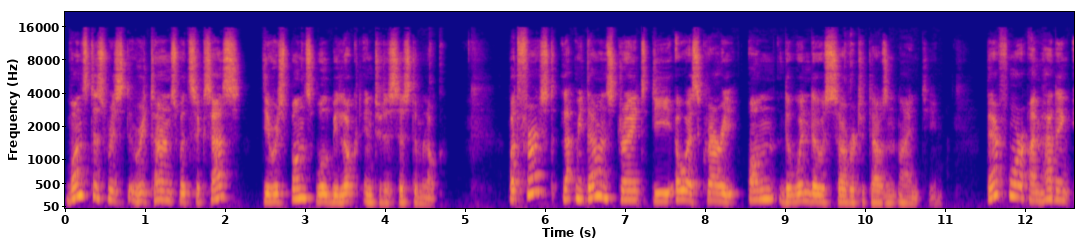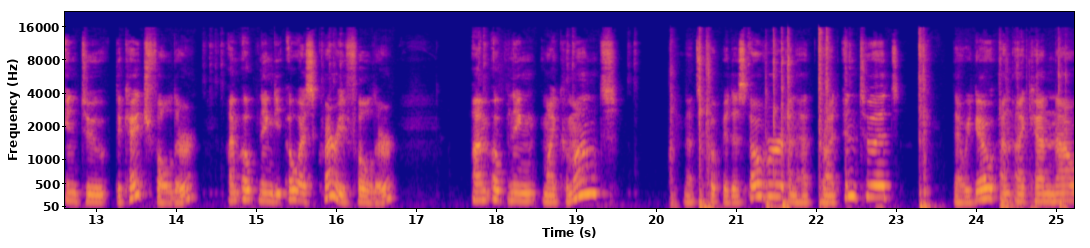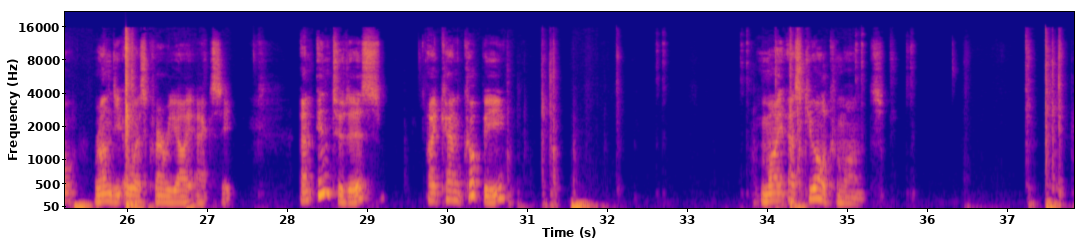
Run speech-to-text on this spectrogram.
Once this re returns with success, the response will be logged into the system log. But first, let me demonstrate the OS query on the Windows Server 2019. Therefore, I'm heading into the Cage folder I'm opening the OS query folder. I'm opening my command. Let's copy this over and head right into it. There we go. And I can now run the OS query I exe. And into this, I can copy my SQL commands.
